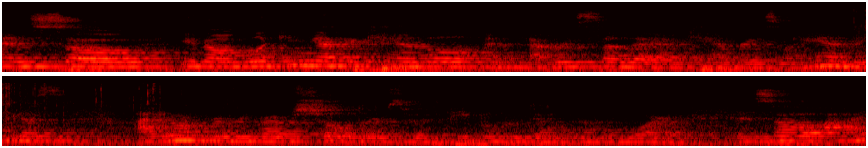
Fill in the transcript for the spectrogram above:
and so you know I'm looking at the candle, and every Sunday I can't raise my hand because I don't really rub shoulders with people who don't know the Lord, and so I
